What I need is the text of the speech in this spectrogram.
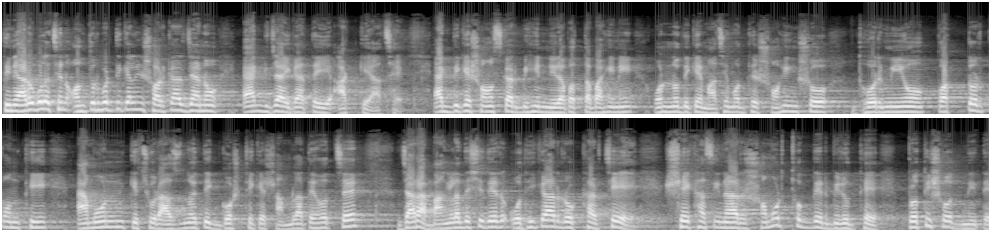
তিনি আরও বলেছেন, অন্তর্বর্তীকালীন সরকার যেন এক জায়গাতেই আটকে আছে। একদিকে সংস্কারবিহীন নিরাপত্তা বাহিনী, অন্যদিকে মাঝে মধ্যে সহিংস, ধর্মীয়, কট্টরপন্থী এমন কিছু রাজনৈতিক গোষ্ঠীকে সামলাতে হচ্ছে, যারা বাংলাদেশিদের অধিকার রক্ষার চেয়ে শেখ হাসিনার সমর্থকদের বিরুদ্ধে প্রতিশোধ নিতে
